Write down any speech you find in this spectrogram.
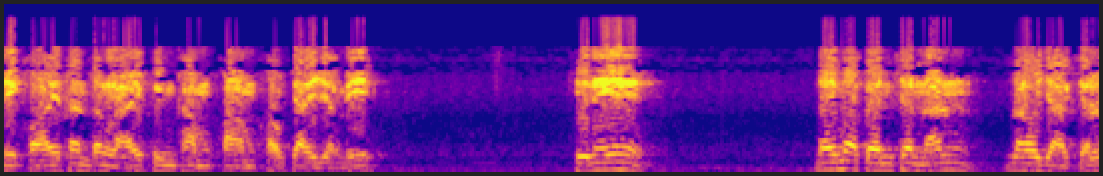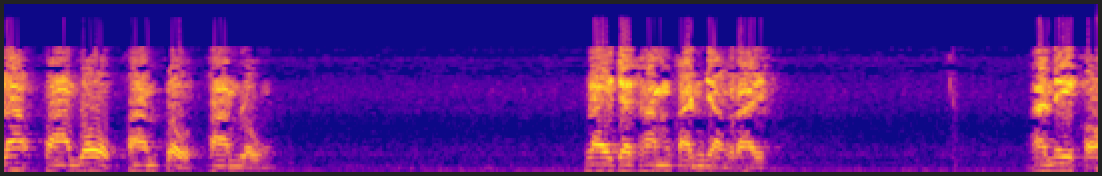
นี่ขอให้ท่านทั้งหลายพึงทำความเข้าใจอย่างนี้ ทีนี้ในเมื่อเป็นเช่นนั้น เราอยากจะละความโลภความโกรธความหลง เราจะทำกันอย่างไร อันนี้ขอ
